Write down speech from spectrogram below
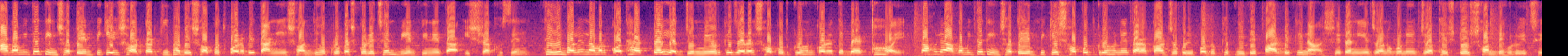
আগামীতে তিনশত এমপিকে সরকার কীভাবে শপথ পড়াবে তা নিয়ে সন্দেহ প্রকাশ করেছেন বিএনপি নেতা ইশরাক হোসেন। তিনি বলেন, আমার কথা একটাই, একজন মেয়রকে যারা শপথ গ্রহণ করাতে ব্যর্থ হয়, তাহলে আগামীতে তিনশত এমপিকে শপথ গ্রহণে তারা কার্যকরী পদক্ষেপ নিতে পারবে কিনা, সেটা নিয়ে জনগণের যথেষ্ট সন্দেহ রয়েছে।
